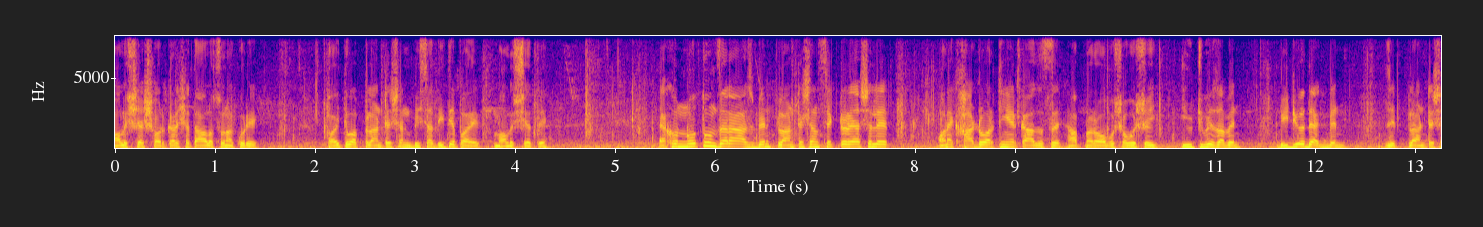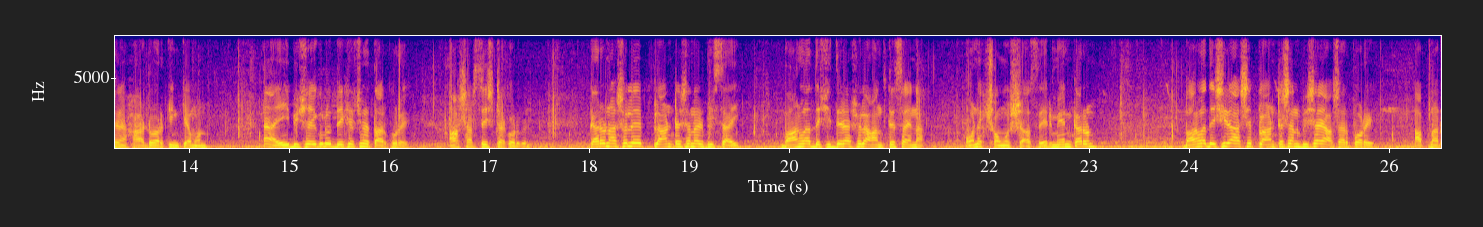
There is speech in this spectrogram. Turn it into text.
মালয়েশিয়ার সরকারের সাথে আলোচনা করে হয়তোবা প্লান্টেশন ভিসা দিতে পারে মালয়েশিয়াতে। এখন নতুন যারা আসবেন প্লান্টেশন সেক্টরে আসলে অনেক হার্ড ওয়ার্কিংয়ের কাজ আছে। আপনারা অবশ্য অবশ্যই ইউটিউবে যাবেন ভিডিও দেখবেন যে প্লান্টেশনে হার্ড ওয়ার্কিং কেমন। হ্যাঁ এই বিষয়গুলো দেখে শুনে তারপরে আসার চেষ্টা করবেন। কারণ আসলে প্লান্টেশনের বিষয় বাংলাদেশিদের আসলে আনতে চায় না, অনেক সমস্যা আছে। এর মেন কারণ, বাংলাদেশিরা আসে প্লান্টেশন বিষয়ে আসার পরে আপনার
